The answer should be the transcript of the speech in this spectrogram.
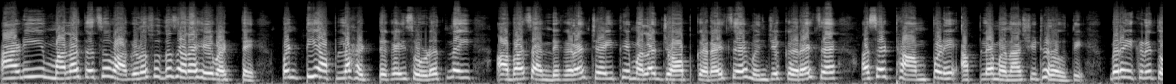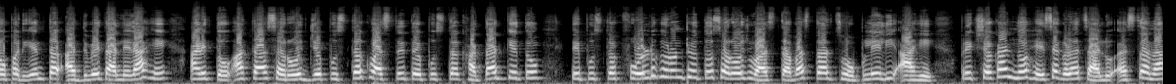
आणि मला त्याचं वागणं सुद्धा जरा हे वाटतंय. पण ती आपला हट्ट काही सोडत नाही. आबा चांदेकरांच्या इथे मला जॉब करायचा आहे म्हणजे करायचं आहे असं ठामपणे आपल्या मनाशी ठरवते. बरं इकडे तोपर्यंत अद्वैत आलेला आहे. आणि तो आता सरोज जे पुस्तक वाचते ते पुस्तक हातात घेतो. ते पुस्तक फोल्ड करून ठेवतो. सरोज वाचता वाचता झोपलेली आहे. प्रेक्षकांनो हे सगळं चालू असताना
